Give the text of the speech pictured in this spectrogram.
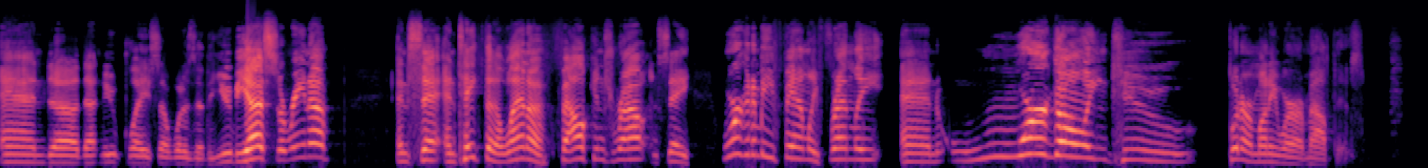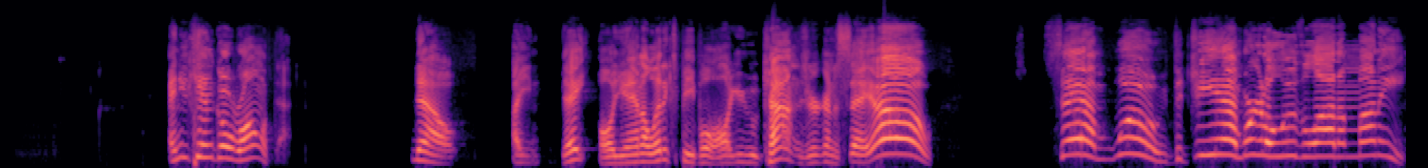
and uh, that new place. Uh, what is it? The UBS Arena, and say and take the Atlanta Falcons route and say we're going to be family friendly and we're going to put our money where our mouth is. And you can't go wrong with that. Now, I hey, all you analytics people, all you accountants, you're going to say, "Oh, Sam, woo, the GM, we're going to lose a lot of money."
